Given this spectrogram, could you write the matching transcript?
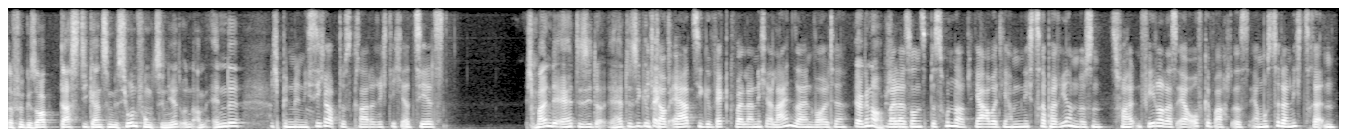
dafür gesorgt, dass die ganze Mission funktioniert und am Ende, Ich bin mir nicht sicher, ob du es gerade richtig erzählst. Ich meine, er hätte sie, da, er hätte sie geweckt. Ich glaube, er hat sie geweckt, weil er nicht allein sein wollte. ja, genau. Weil er sonst bis 100. Ja, aber die haben nichts reparieren müssen. Es war halt ein Fehler, dass er aufgewacht ist. Er musste da nichts retten.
